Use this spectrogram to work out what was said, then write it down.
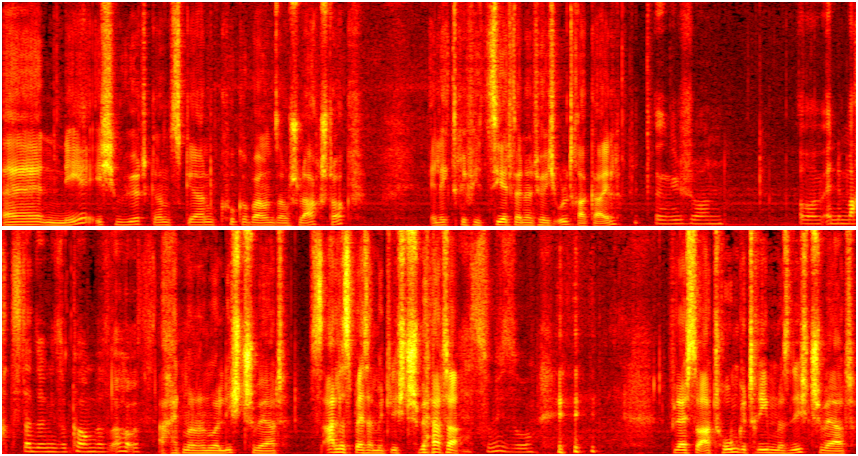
Äh, nee, ich würde ganz gern gucken bei unserem Schlagstock. Elektrifiziert wäre natürlich ultra geil. Irgendwie schon. Aber am Ende macht es dann irgendwie so kaum was aus. Ach, hätten wir doch nur Lichtschwert. Ist alles besser mit Lichtschwerter. Ja, sowieso. Vielleicht so atomgetriebenes Lichtschwert.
